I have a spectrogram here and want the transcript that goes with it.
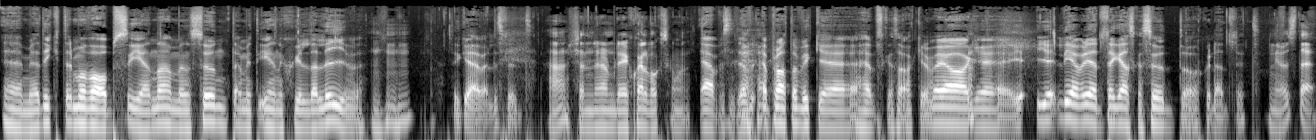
eh, Mina dikter må vara obscena men sunt är mitt enskilda liv. Mm. Tycker jag är väldigt fint. Ja, känner de det själv också? Ja precis, jag, jag pratar mycket hemska saker men jag, eh, jag lever egentligen ganska sunt och ordentligt. Just det.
